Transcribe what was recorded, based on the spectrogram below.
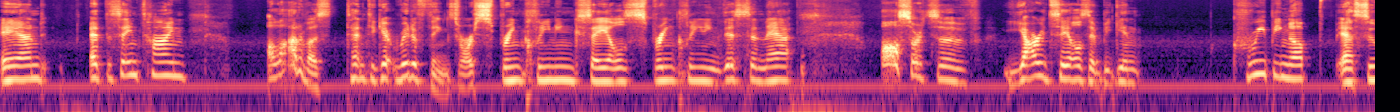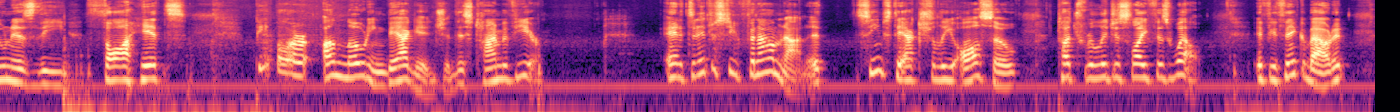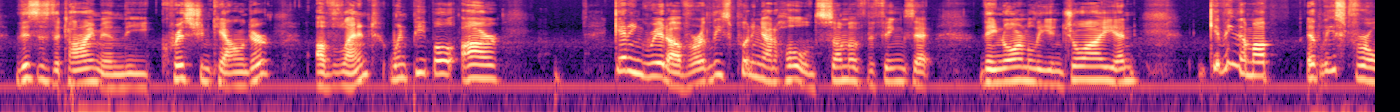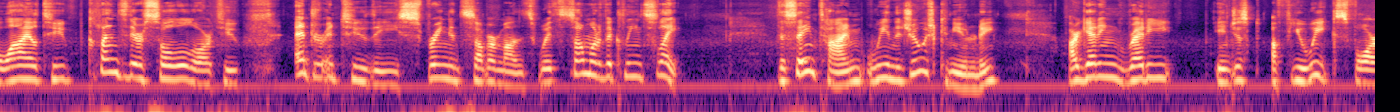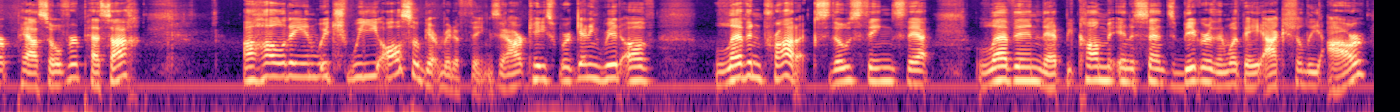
and at the same time, a lot of us tend to get rid of things. There are spring cleaning sales, spring cleaning this and that, all sorts of yard sales that begin creeping up as soon as the thaw hits. People are unloading baggage at this time of year. And it's an interesting phenomenon. It seems to actually also touch religious life as well. If you think about it, this is the time in the Christian calendar of Lent when people are getting rid of, or at least putting on hold, some of the things that they normally enjoy and giving them up at least for a while to cleanse their soul or to enter into the spring and summer months with somewhat of a clean slate. At the same time, we in the Jewish community are getting ready in just a few weeks for Passover, Pesach, a holiday in which we also get rid of things. In our case, we're getting rid of leaven products, those things that leaven, that become, in a sense, bigger than what they actually are.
